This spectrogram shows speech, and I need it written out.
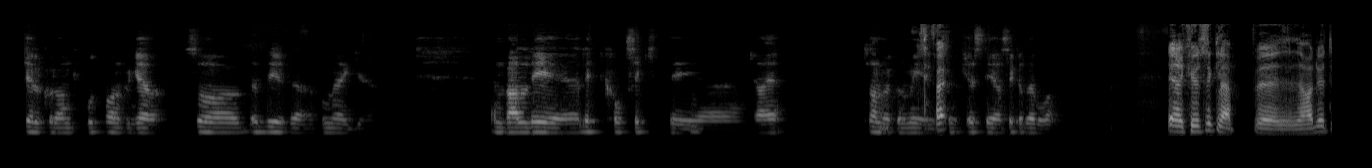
til hvordan fotballen fungerer. Så det blir uh, for meg en veldig litt kortsiktig greie. Selv om økonomien som Kristi er sikkert er bra. Erik Huseklepp hadde jo et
